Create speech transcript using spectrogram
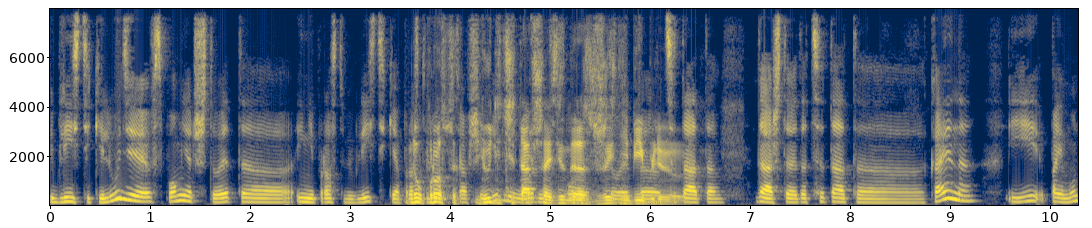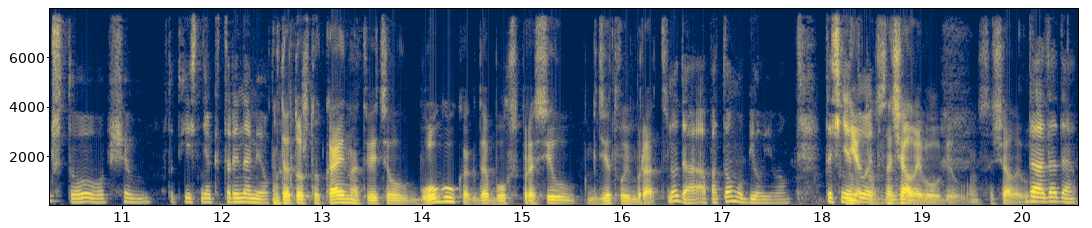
библистике люди вспомнят, что это и не просто библистики, а просто, ну, просто люди, Библию, читавшие один раз в жизни Библию. Цитата да, что это цитата Каина, и поймут, что, в общем, тут есть некоторый намек. Это то, что Каин ответил Богу, когда Бог спросил, где твой брат. Ну да, а потом убил его. Точнее, Нет, он сначала его убил. Он сначала его да, убил. да, да.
